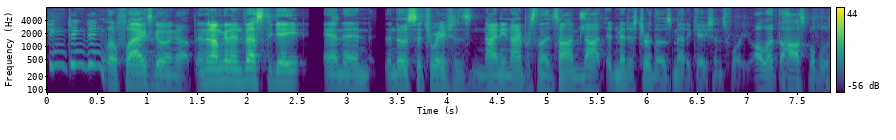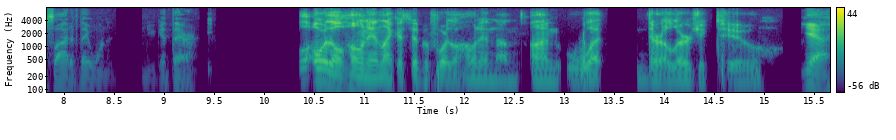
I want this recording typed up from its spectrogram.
ding ding ding little flags going up. And then I'm going to investigate and then in those situations 99% of the time not administer those medications for you. I'll let the hospital decide if they want it when you get there. Well, or they'll hone in, like I said before, they'll hone in on on what they're allergic to, Yeah.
